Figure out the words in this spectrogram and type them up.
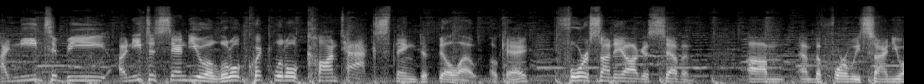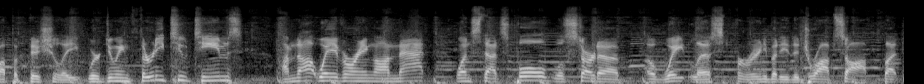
I need to be. I need to send you a little quick little contacts thing to fill out. Okay, for Sunday, August seventh. Um, and before we sign you up officially, we're doing 32 teams. I'm not wavering on that. Once that's full, we'll start a, a wait list for anybody that drops off. But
